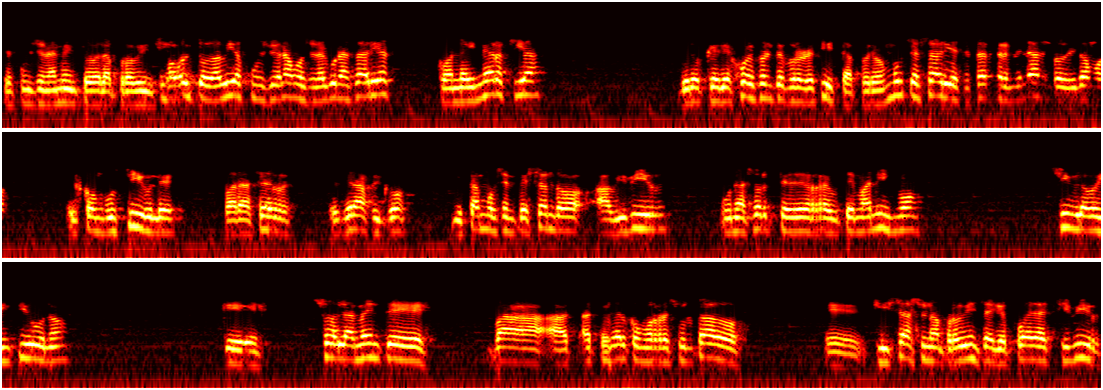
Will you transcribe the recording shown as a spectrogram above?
de funcionamiento de la provincia. Hoy todavía funcionamos en algunas áreas con la inercia de lo que dejó el Frente Progresista, pero en muchas áreas se está terminando, digamos, el combustible para hacer el gráfico y estamos empezando a vivir una suerte de reutemanismo siglo XXI que solamente va a, tener como resultado eh, quizás una provincia que pueda exhibir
